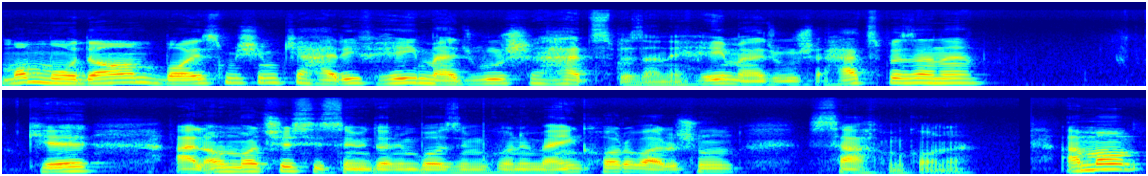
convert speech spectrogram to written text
ما مدام باعث میشیم که حریف هی مجبور شه حدس بزنه هی مجبور شه حدس بزنه. که الان ما چه سیستمی داریم بازی می‌کنیم و این کار رو براشون سخت می‌کنه. اما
